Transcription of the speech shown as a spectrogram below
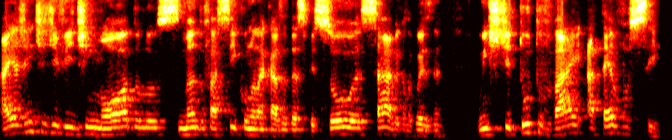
Aí a gente divide em módulos, manda o fascículo na casa das pessoas, sabe aquela coisa? Né? O instituto vai até você.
